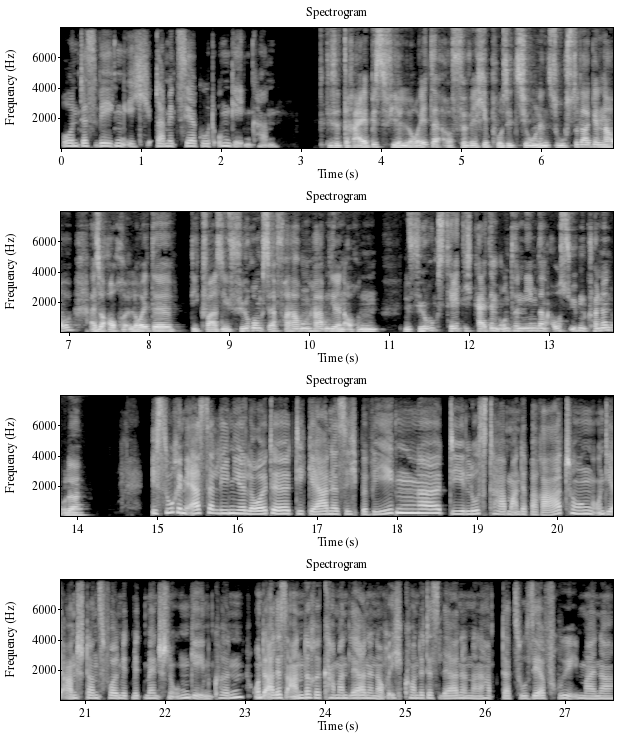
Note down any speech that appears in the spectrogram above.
und deswegen ich damit sehr gut umgehen kann. Diese drei bis vier Leute, für welche Positionen suchst du da genau? Also auch Leute, die quasi Führungserfahrung haben, die dann auch ein, eine Führungstätigkeit im Unternehmen dann ausüben können oder? Ich suche in erster Linie Leute, die gerne sich bewegen, äh, die Lust haben an der Beratung und die anstandsvoll mit Mitmenschen umgehen können. Und alles andere kann man lernen. Auch ich konnte das lernen und habe dazu sehr früh in meiner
